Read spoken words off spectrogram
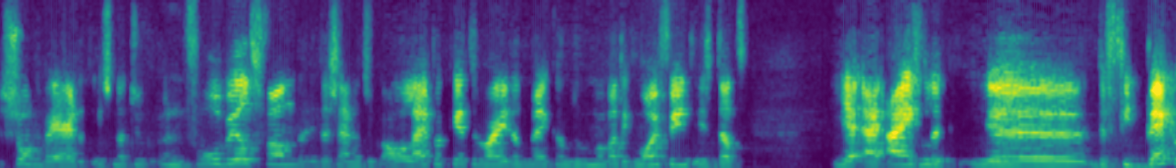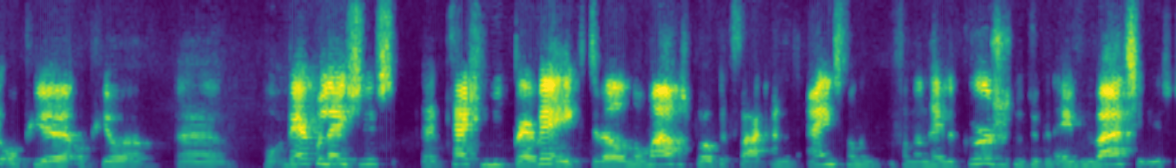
software, dat is natuurlijk een voorbeeld van. Er zijn natuurlijk allerlei pakketten waar je dat mee kan doen. Maar wat ik mooi vind, is dat je e-, eigenlijk je, de feedback op je, op je uh, werkcolleges uh, krijg je niet per week. Terwijl normaal gesproken het vaak aan het eind van een, van een hele cursus natuurlijk een evaluatie is.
